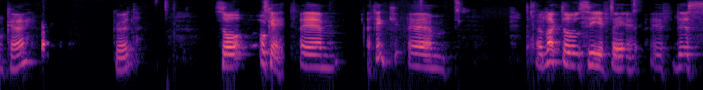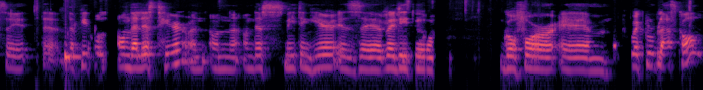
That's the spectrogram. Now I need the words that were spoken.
Okay, good. So, okay, um, I think, um, I'd like to see if they, if this, uh, the, the people on the list here on, on, on this meeting here is uh, ready to go for um, quick group last call.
